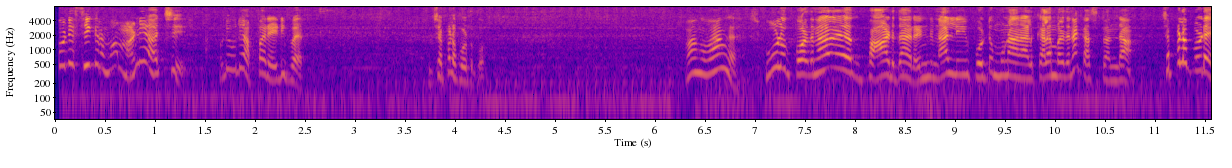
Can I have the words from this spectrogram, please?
ஓடி சீக்கிரமா மணி ஆச்சு. ஓடி ஓடி அப்பா ரெடி பார். செப்பலை போட்டுக்கோ. வாங்க வாங்க. ஸ்கூலுக்கு போகிறதுனால பாடு தான் ரெண்டு நாள் லீவ் போட்டு மூணாவது நாள் கிளம்புறதுனா கஷ்டம்தான். செப்பலை போடு.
